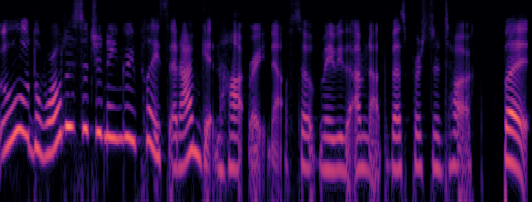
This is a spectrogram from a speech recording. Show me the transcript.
oh, the world is such an angry place and I'm getting hot right now. So maybe I'm not the best person to talk, but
